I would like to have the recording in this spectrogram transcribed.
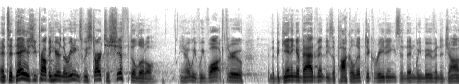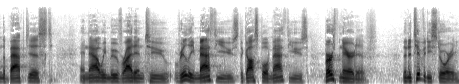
And today, as you probably hear in the readings, we start to shift a little. You know, we've, we've walked through the beginning of Advent, these apocalyptic readings, and then we move into John the Baptist, and now we move right into really Matthew's, the Gospel of Matthew's birth narrative, the nativity story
